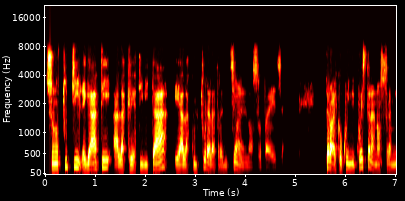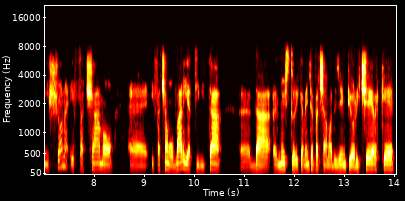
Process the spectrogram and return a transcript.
sono tutti legati alla creatività e alla cultura e alla tradizione del nostro paese. Però ecco, quindi questa è la nostra mission e facciamo, eh, e facciamo varie attività. Eh, da, noi storicamente facciamo ad esempio ricerche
